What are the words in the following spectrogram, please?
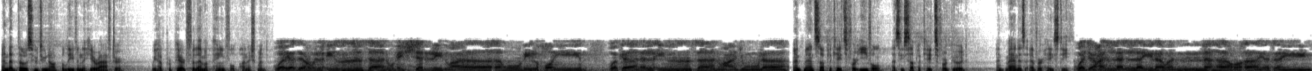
And that those who do not believe in the hereafter, we have prepared for them a painful punishment. ويدعو الإنسان بالشر دعاءه بالخير وكان الإنسان عجولا And man supplicates for evil as he supplicates for good, and man is ever hasty. وجعلنا الليل والنهار آيتين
